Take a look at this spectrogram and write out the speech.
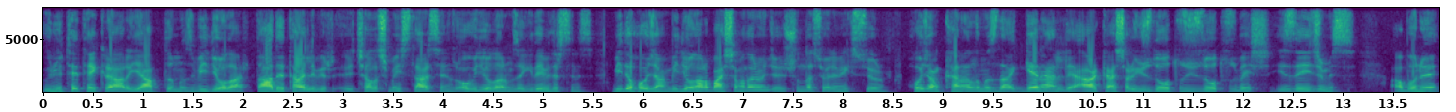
ünite tekrarı yaptığımız videolar. Daha detaylı bir e, çalışma isterseniz o videolarımıza gidebilirsiniz. Bir de hocam videolara başlamadan önce şunu da söylemek istiyorum. Hocam kanalımızda genelde arkadaşlar %30 %35 izleyicimiz abone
